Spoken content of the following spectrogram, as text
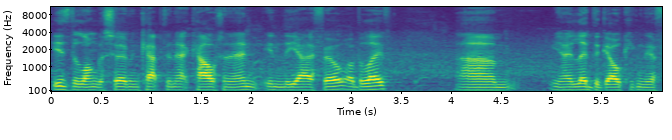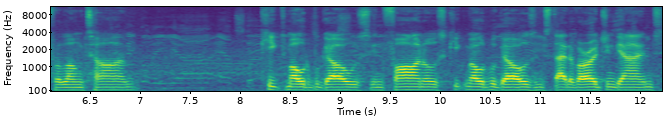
is the longest serving captain at Carlton and in the AFL, I believe. Um, you know, led the goal kicking there for a long time. Kicked multiple goals in finals, kicked multiple goals in state of origin games.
